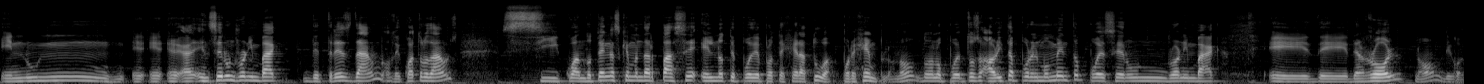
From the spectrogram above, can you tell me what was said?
en un, en, ser un running back de tres downs o de cuatro downs si cuando tengas que mandar pase, él no te puede proteger a Tua, por ejemplo, ¿no? no lo puede, entonces, ahorita por el momento puede ser un running back eh, de, de, rol, ¿no? Digo,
